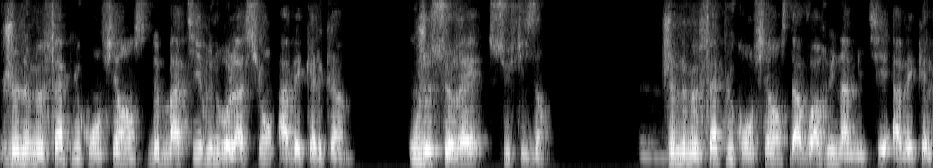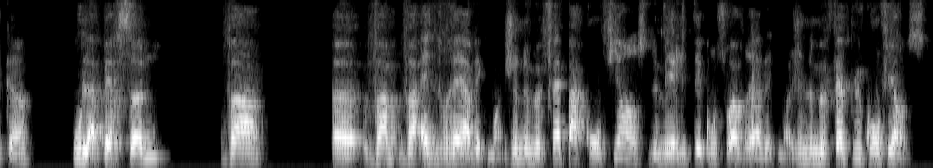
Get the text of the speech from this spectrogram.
Je ne me fais plus confiance de bâtir une relation avec quelqu'un où je serai suffisant. Mm. Je ne me fais plus confiance d'avoir une amitié avec quelqu'un où la personne va, euh, va, va être vraie avec moi. Je ne me fais pas confiance de mériter qu'on soit vrai avec moi. Je ne me fais plus confiance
